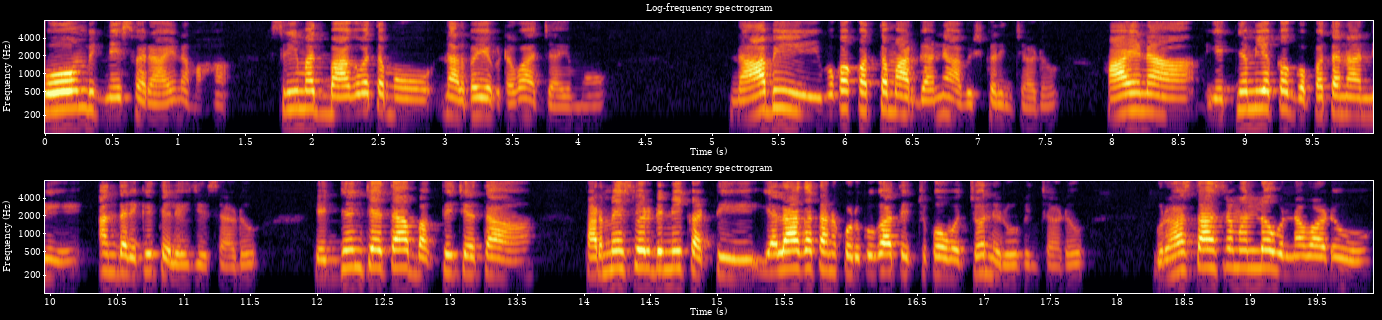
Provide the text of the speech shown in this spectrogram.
ఓం విఘ్నేశ్వరాయ నమ. శ్రీమద్ భాగవతము నలభై ఒకటవ అధ్యాయము. నాభి ఒక కొత్త మార్గాన్ని ఆవిష్కరించాడు. ఆయన యజ్ఞం యొక్క గొప్పతనాన్ని అందరికీ తెలియజేశాడు. యజ్ఞం చేత భక్తి చేత పరమేశ్వరుడిని కట్టి ఎలాగ తన కొడుకుగా తెచ్చుకోవచ్చో నిరూపించాడు. గృహస్థాశ్రమంలో ఉన్నవాడు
